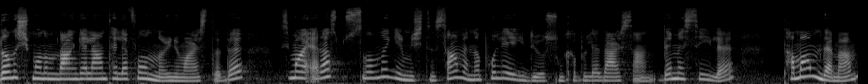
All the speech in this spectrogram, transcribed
danışmanımdan gelen telefonla üniversitede Simay Erasmus sınavına girmiştin sen ve Napoli'ye gidiyorsun kabul edersen demesiyle tamam demem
